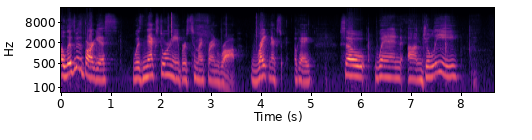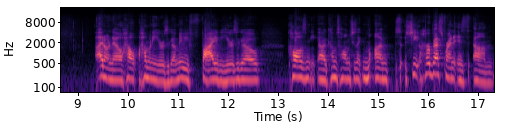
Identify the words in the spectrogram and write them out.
Elizabeth Vargas was next door neighbors to my friend Rob, right next. Okay, so when um, Jolie, I don't know how how many years ago, maybe five years ago, calls me, uh, comes home. She's like, um, she her best friend is um,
